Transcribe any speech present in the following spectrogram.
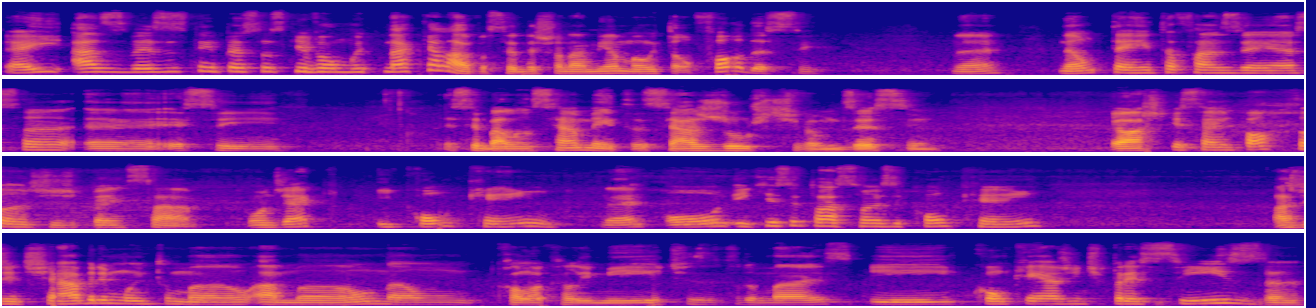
Aí, às vezes, tem pessoas que vão muito naquela, ah, você deixou na minha mão, então foda-se, né? Não tenta fazer essa, é, esse, esse balanceamento, esse ajuste, vamos dizer assim. Eu acho que isso é importante de pensar. Onde é que, e com quem, né? Onde, em que situações e com quem a gente abre muito mão, a mão, não coloca limites e tudo mais, e com quem a gente precisa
